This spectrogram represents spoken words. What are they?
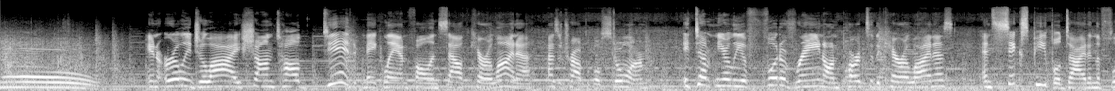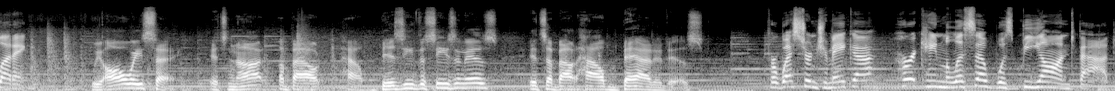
No. In early July, Chantal did make landfall in South Carolina as a tropical storm. It dumped nearly a foot of rain on parts of the Carolinas, and six people died in the flooding. We always say it's not about how busy the season is, it's about how bad it is. For Western Jamaica, Hurricane Melissa was beyond bad.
